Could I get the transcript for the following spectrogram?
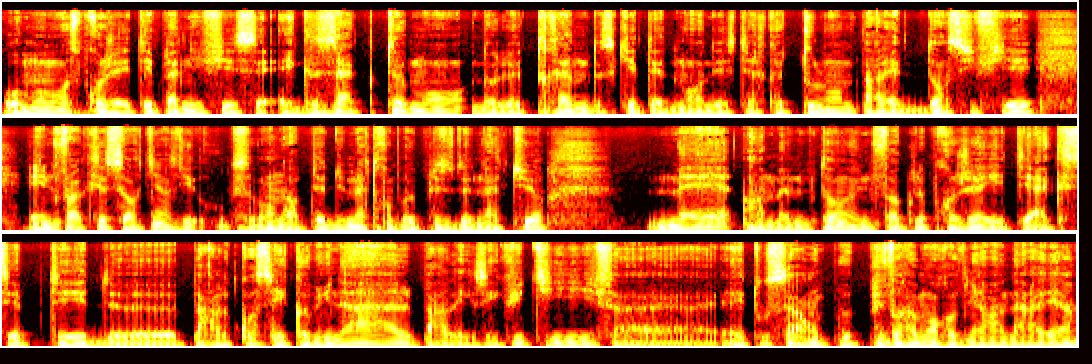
Au moment où ce projet a été planifié, c'est exactement dans le trend de ce qui était demandé, c'est-à-dire que tout le monde parlait de densifier. Et une fois que c'est sorti, on se dit oups, on aurait peut-être dû mettre un peu plus de nature. Mais en même temps, une fois que le projet a été accepté par le conseil communal, par l'exécutif euh, et tout ça, on peut plus vraiment revenir en arrière.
